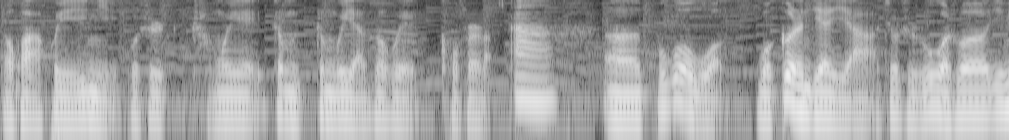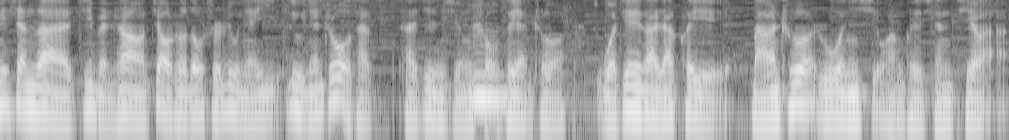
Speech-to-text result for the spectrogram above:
的话，会以你不是常规正正规颜色会扣分的。啊，呃，不过我我个人建议啊，就是如果说因为现在基本上轿车都是六年一六年之后才才进行首次验车，我建议大家可以买完车，如果你喜欢，可以先贴完，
